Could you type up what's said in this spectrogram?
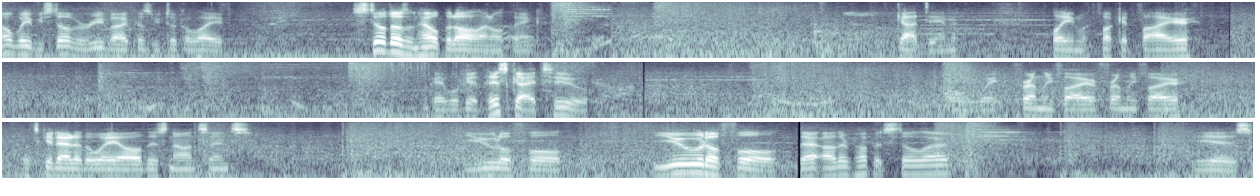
Oh wait, we still have a revive because we took a life. Still doesn't help at all, I don't think. God damn it. Playing with fucking fire. Okay, we'll get this guy too. Oh wait, friendly fire, friendly fire. Let's get out of the way all this nonsense. Beautiful. Beautiful. That other puppet still alive? He is.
